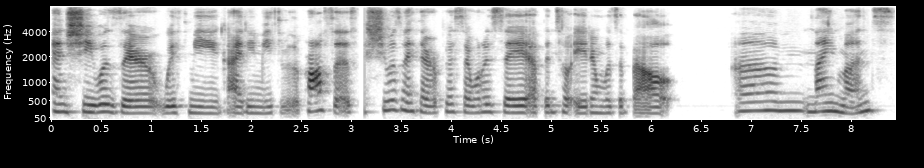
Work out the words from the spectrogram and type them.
And she was there with me guiding me through the process. She was my therapist i want to say up until aiden was about um, nine months.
